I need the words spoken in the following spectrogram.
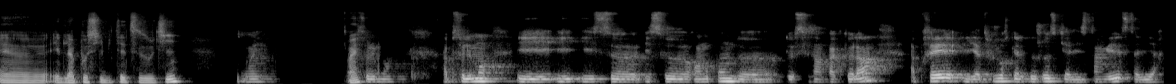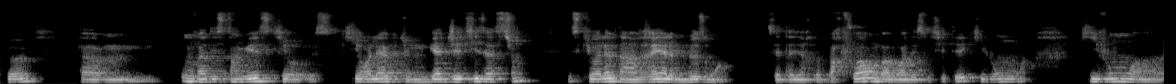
et de la possibilité de ces outils? Oui, Absolument. Absolument. Ils, se, se, rendent compte de, ces impacts-là. Après, il y a toujours quelque chose qui a distingué, c'est-à-dire que euh, on va distinguer ce qui, ce qui relève d'une gadgetisation ce qui relève d'un réel besoin. C'est-à-dire que parfois, on va avoir des sociétés qui vont, qui vont, euh,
